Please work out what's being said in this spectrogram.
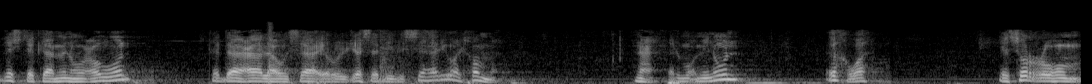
إذا اشتكى منه عضو تداعى له سائر الجسد بالسهر والحمى. نعم. المؤمنون إخوة. يسرهم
